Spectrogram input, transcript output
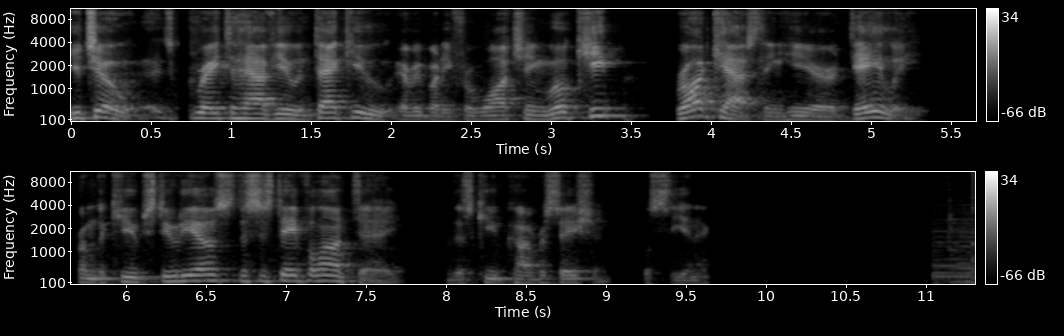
You too. It's great to have you, and thank you everybody for watching. We'll keep broadcasting here daily from the Cube Studios. This is Dave Vellante for this Cube conversation. We'll see you next.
